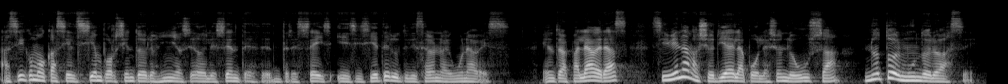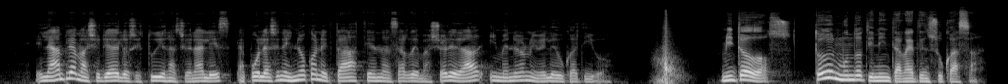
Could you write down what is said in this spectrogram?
así como casi el 100% de los niños y adolescentes de entre 6 y 17 lo utilizaron alguna vez. En otras palabras, si bien la mayoría de la población lo usa, no todo el mundo lo hace. En la amplia mayoría de los estudios nacionales, las poblaciones no conectadas tienden a ser de mayor edad y menor nivel educativo. Mito 2. Todo el mundo tiene Internet en su casa.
